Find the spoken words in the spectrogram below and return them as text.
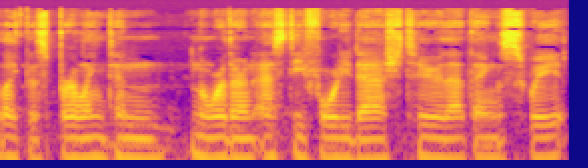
I like this Burlington Northern SD40-2. That thing's sweet.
